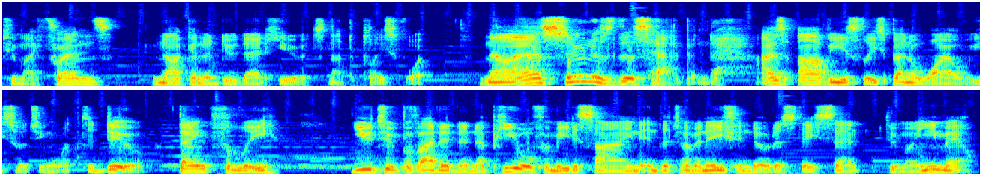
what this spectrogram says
to my friends. Not gonna do that here. It's not the place for it. Now, as soon as this happened, I obviously spent a while researching what to do. Thankfully, YouTube provided an appeal for me to sign in the termination notice they sent through my email.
